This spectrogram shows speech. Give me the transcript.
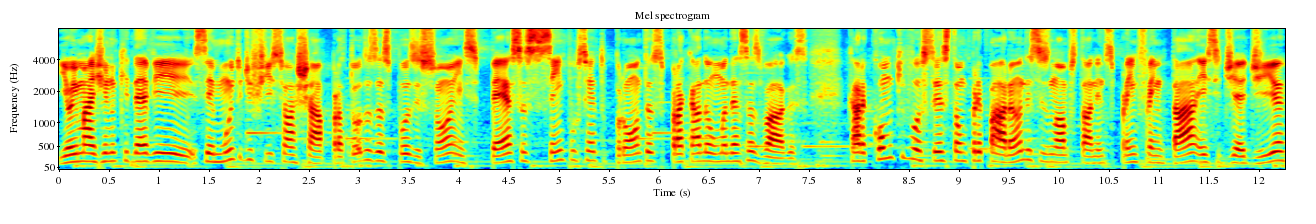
e eu imagino que deve ser muito difícil achar para todas as posições peças peças 100% prontas para cada uma dessas vagas. Cara, como que vocês estão preparando esses novos talentos para enfrentar esse dia a dia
